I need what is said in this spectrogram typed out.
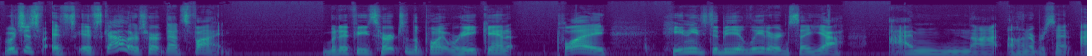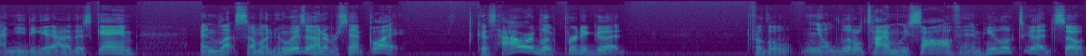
which is if, if Skylar's hurt, that's fine. But if he's hurt to the point where he can't play, he needs to be a leader and say, "Yeah, I'm not 100%. I need to get out of this game and let someone who is 100% play." Because Howard looked pretty good for the you know little time we saw of him. He looked good. So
